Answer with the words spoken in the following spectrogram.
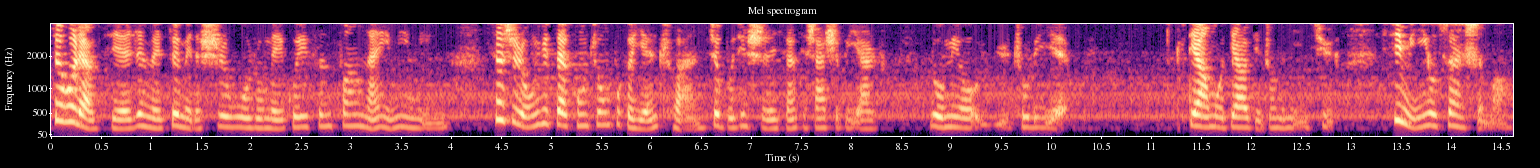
最后两节认为最美的事物如玫瑰芬芳难以命名，像是荣誉在空中不可言传。这不禁使人想起莎士比亚《罗密欧与朱丽叶》第二幕第二景中的名句：“姓名又算什么？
